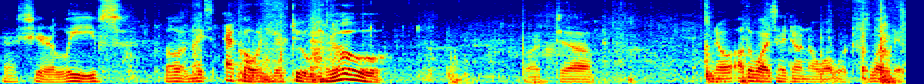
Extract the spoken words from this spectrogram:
Uh, share leaves. Oh, a nice echo in here too. Hello. But uh, you know, otherwise I don't know what would float it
